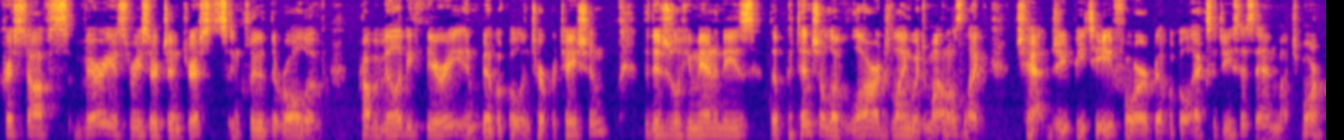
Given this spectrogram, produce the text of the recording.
Christoph's various research interests include the role of probability theory in biblical interpretation, the digital humanities, the potential of large language models like ChatGPT for biblical exegesis, and much more.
